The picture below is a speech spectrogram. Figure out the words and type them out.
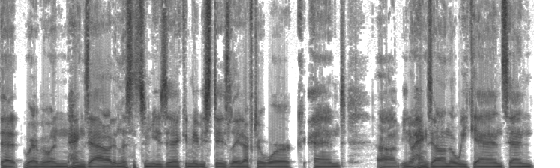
that where everyone hangs out and listens to music and maybe stays late after work and um, you know hangs out on the weekends and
